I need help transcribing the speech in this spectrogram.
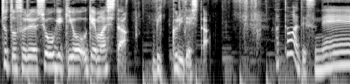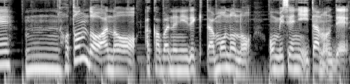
ちょっとそれ衝撃を受けました。びっくりでした。あとはですねうんほとんどあの赤羽にできたもののお店にいたので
